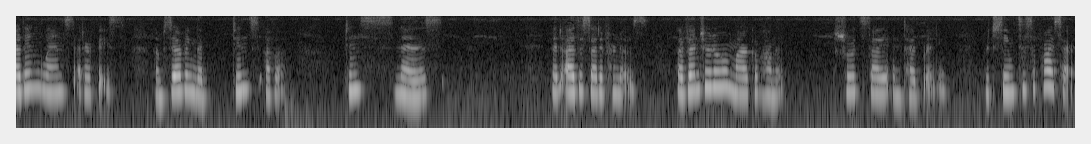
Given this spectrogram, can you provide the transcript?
I then glanced at her face, observing the tint of a pince nez at either side of her nose. I ventured a remark upon a short sight in typewriting, which seemed to surprise her.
